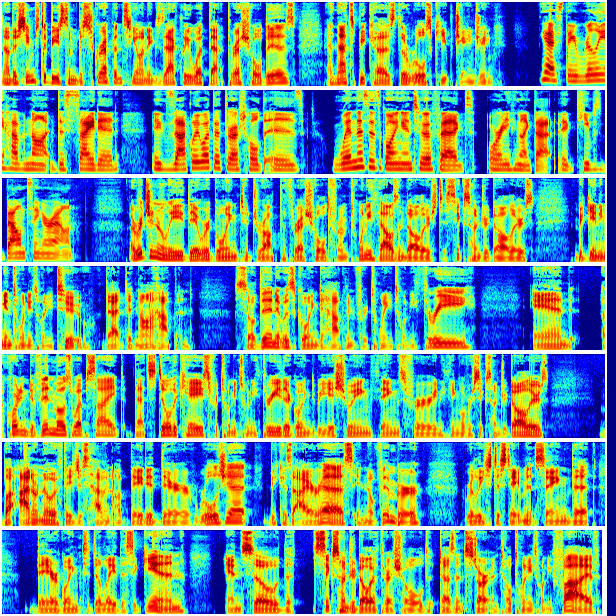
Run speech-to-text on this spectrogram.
Now, there seems to be some discrepancy on exactly what that threshold is, and that's because the rules keep changing. Yes, they really have not decided exactly what the threshold is, when this is going into effect, or anything like that. It keeps bouncing around. Originally, they were going to drop the threshold from $20,000 to $600 beginning in 2022. That did not happen. So then it was going to happen for 2023. And according to Venmo's website, that's still the case for 2023. They're going to be issuing things for anything over $600. But I don't know if they just haven't updated their rules yet because the IRS in November released a statement saying that they are going to delay this again. And so the $600 threshold doesn't start until 2025.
